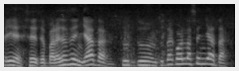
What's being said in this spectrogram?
Sí, se, parece a Senyata. ¿Tú, tú, ¿Tú te acuerdas de Senyata?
